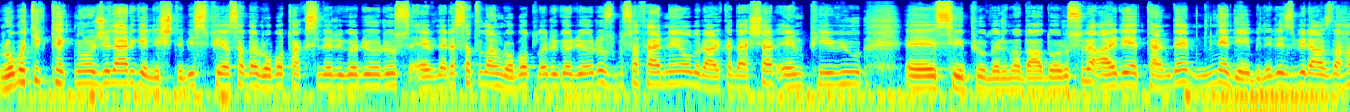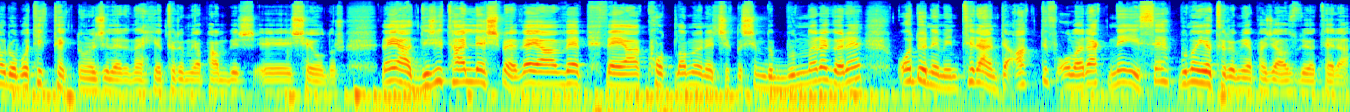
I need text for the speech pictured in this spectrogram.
robotik teknolojiler gelişti. Biz piyasada robot taksileri görüyoruz. Evlere satılan robotları görüyoruz. Bu sefer ne olur arkadaşlar? MPU e, CPU'larına daha doğrusu ve ayrıyetten de ne diyebiliriz biraz daha robotik teknolojilerine yatırım yapan bir e, şey olur. Veya dijitalleşme veya web veya kodlama öne çıktı. Şimdi bunlara göre o dönemin trendi aktif olarak ne ise buna yatırım yapacağız diyor Tera.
